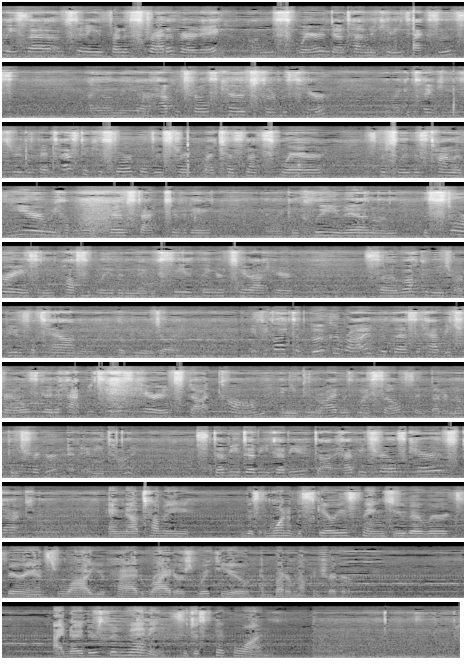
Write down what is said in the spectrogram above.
I'm standing in front of Strata Verde on the square in downtown McKinney, Texas. I own the uh, Happy Trails carriage service here, and I can take you through the fantastic historical district by Chestnut Square. Especially this time of year, we have a lot of ghost activity, and I can clue you in on the stories and possibly even maybe see a thing or two out here. So I welcome you to our beautiful town and hope you enjoy. If you'd like to book a ride with us at Happy Trails, go to happytrailscarriage.com and you can ride with myself and Buttermilk and Trigger at any time. It's www.happytrailscarriage.com. And now tell me this one of the scariest things you've ever experienced while you've had riders with you and Buttermilk and Trigger. I know there's been many, so just pick one.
